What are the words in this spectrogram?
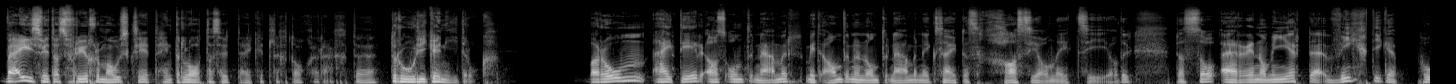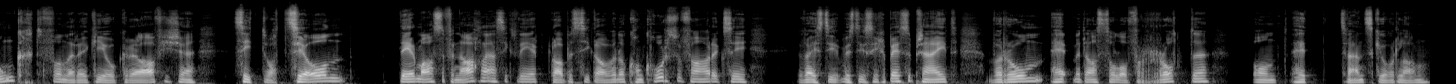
weiß, wie das früher mal aussieht, hinterlässt das heute eigentlich doch einen recht äh, traurigen Eindruck. Warum habt ihr als Unternehmer mit anderen Unternehmern nicht gesagt, das kann es ja nicht sein, oder? Dass so ein renommierter, wichtiger Punkt von einer geografischen Situation dermaßen vernachlässigt wird. Ich glaube, es waren noch Konkursverfahren. Gewesen. Da wisst ihr, wisst ihr sicher besser Bescheid. Warum hat man das so verrotten und hat 20 Jahre lang,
